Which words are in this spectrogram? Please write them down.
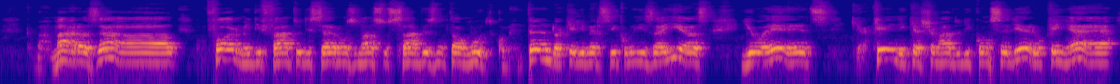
Marazal, de fato disseram os nossos sábios no Talmud, comentando aquele versículo em Isaías, Yoetz, que é aquele que é chamado de conselheiro, quem é?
